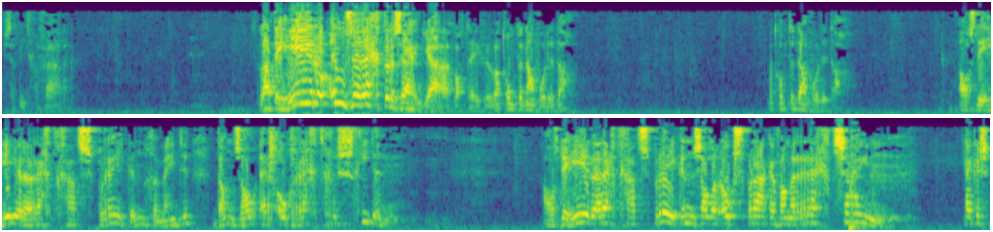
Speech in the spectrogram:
Is dat niet gevaarlijk? Laat de Heere onze rechter zijn. Ja, wacht even, wat komt er dan voor de dag? Wat komt er dan voor de dag? Als de Heere recht gaat spreken, gemeente, dan zal er ook recht geschieden. Als de Heere recht gaat spreken, zal er ook sprake van recht zijn. Kijk eens,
